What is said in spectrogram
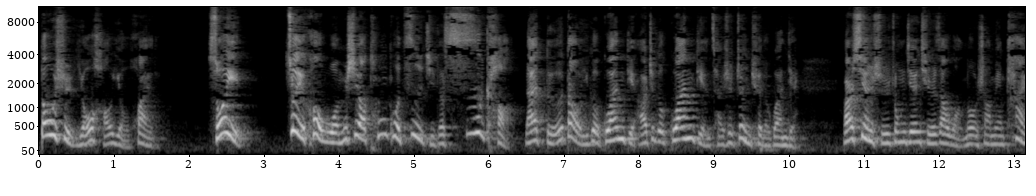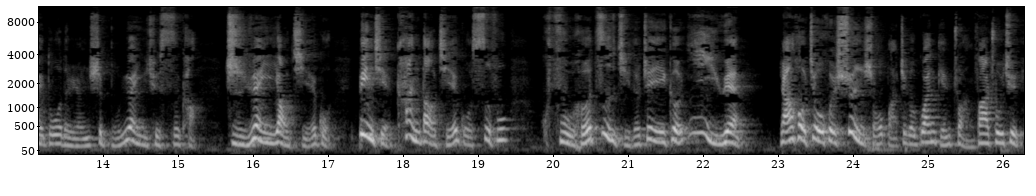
都是有好有坏的，所以最后我们是要通过自己的思考来得到一个观点，而这个观点才是正确的观点。而现实中间，其实，在网络上面，太多的人是不愿意去思考，只愿意要结果，并且看到结果似乎符合自己的这一个意愿，然后就会顺手把这个观点转发出去，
